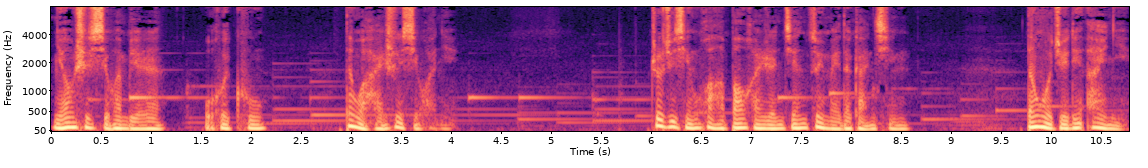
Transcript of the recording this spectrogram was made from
你要是喜欢别人，我会哭，但我还是喜欢你。这句情话包含人间最美的感情。当我决定爱你，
